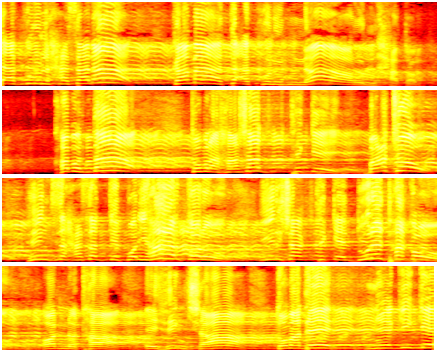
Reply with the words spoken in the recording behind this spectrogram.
يأكل الحسنات كما تأكل النار الحطب খবরদার তোমরা হাসাদ থেকে বাঁচো, হিংসা হাসাদকে পরিহার করো ঈর্ষা থেকে দূরে থাকো। অন্যথা এই হিংসা তোমাদের নেকিকে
